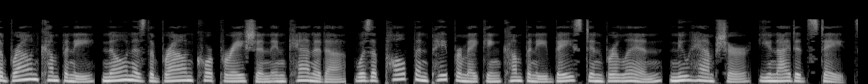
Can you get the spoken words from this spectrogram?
The Brown Company, known as the Brown Corporation in Canada, was a pulp and papermaking company based in Berlin, New Hampshire, United States.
